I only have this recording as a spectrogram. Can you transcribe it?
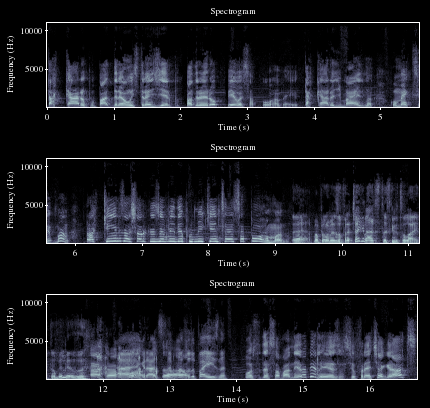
Tá caro pro padrão estrangeiro, pro padrão europeu essa porra, velho. Tá caro demais, mano. Como é que você... Mano, pra quem eles acharam que eles iam vender por 1.500 reais essa porra, mano? É, mas pelo menos o frete é grátis, tá escrito lá, então beleza. Ah, não, Ah, porra, é grátis tá. pra todo o país, né? Posto dessa maneira, beleza. Se o frete é grátis,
